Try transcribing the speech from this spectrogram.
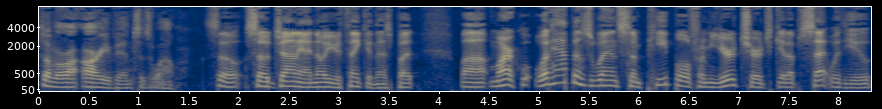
some of our, our events as well. So, so Johnny, I know you're thinking this, but uh, Mark, what happens when some people from your church get upset with you,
